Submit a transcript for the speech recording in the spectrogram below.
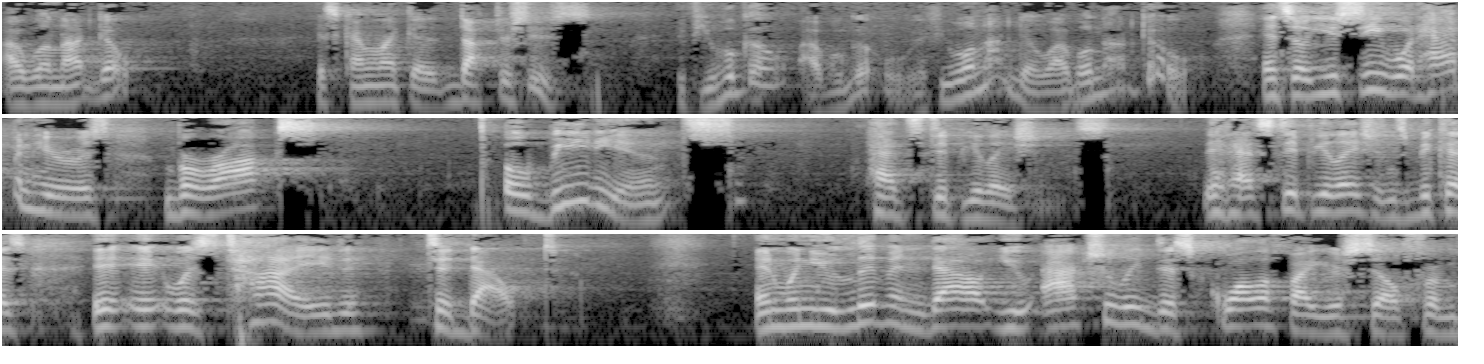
I will not go. It's kind of like a Dr. Seuss. If you will go, I will go. If you will not go, I will not go. And so you see what happened here is Barak's obedience had stipulations. It had stipulations because it, it was tied to doubt. And when you live in doubt, you actually disqualify yourself from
